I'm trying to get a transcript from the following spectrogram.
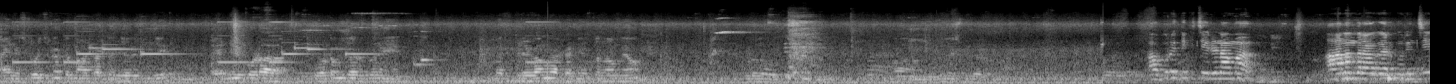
ఆయన ఇష్టం వచ్చినట్టు మాట్లాడటం జరిగింది. అవన్నీ కూడా కూటమి తరఫుని మరి తీవ్రంగా ఖండిస్తున్నాం మేము. ఇప్పుడు మా విజయలక్ష్మి గారు. అభివృద్ధికి చిరునామా ఆనందరావు గారి గురించి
